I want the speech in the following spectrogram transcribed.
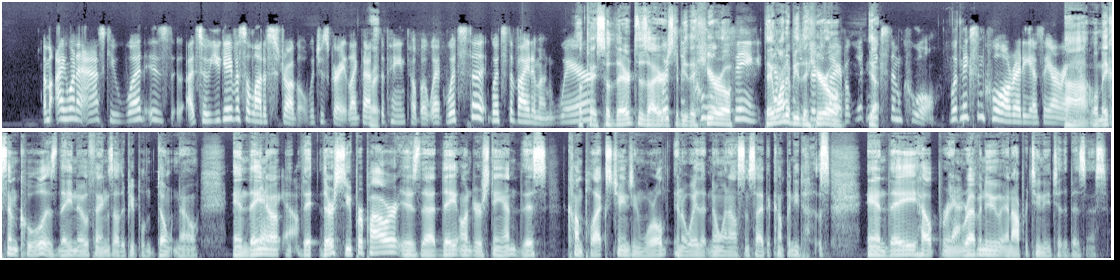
Um, I want to ask you, what is uh, so? You gave us a lot of struggle, which is great. Like that's right. the pain pill. But like, what's the what's the vitamin? Where? Okay, so their desire is to be the, cool hero. Thing? They want to be the hero. Desire, but what yeah. makes them cool? What makes them cool already as they are right uh, now? What makes them cool is they know things other people don't know, and they there know they, their superpower is that they understand this complex changing world in a way that no one else inside the company does and they help bring yeah. revenue and opportunity to the business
